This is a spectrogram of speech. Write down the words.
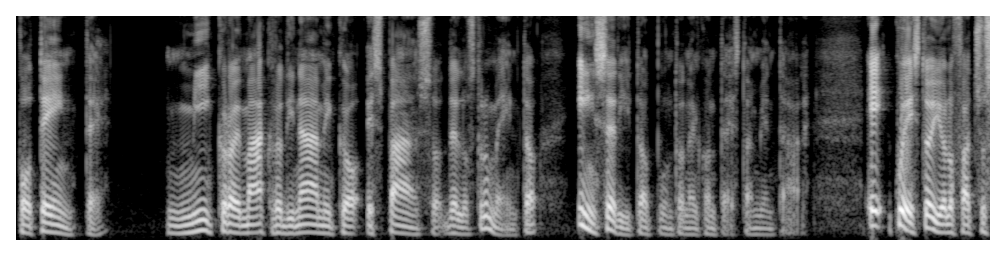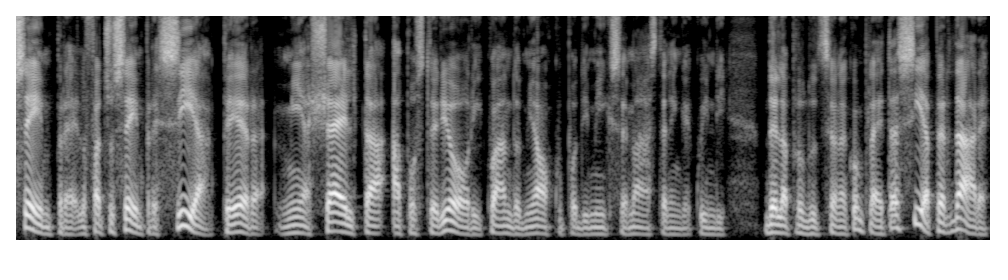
potente, micro e macro dinamico espanso dello strumento inserito appunto nel contesto ambientale. E questo io lo faccio sempre, lo faccio sempre sia per mia scelta a posteriori quando mi occupo di mix e mastering e quindi della produzione completa, sia per dare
